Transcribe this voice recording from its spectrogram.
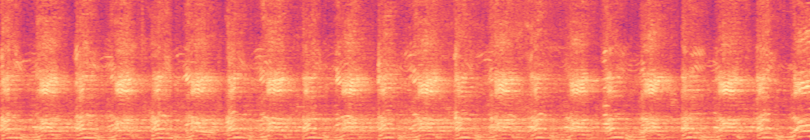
安鼓啦安鼓啦安鼓啦安鼓啦安鼓啦安鼓啦安鼓啦安啦安啦安啦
